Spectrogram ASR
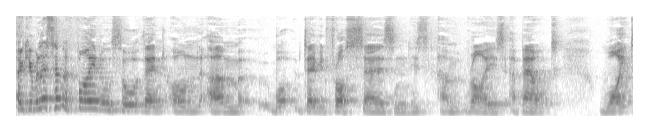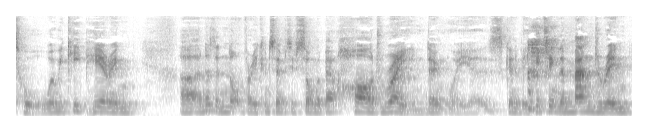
Okay, well, let's have a final thought then on um, what David Frost says and his um, rise about Whitehall, where we keep hearing uh, another not very conservative song about hard rain, don't we? It's going to be hitting the Mandarin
